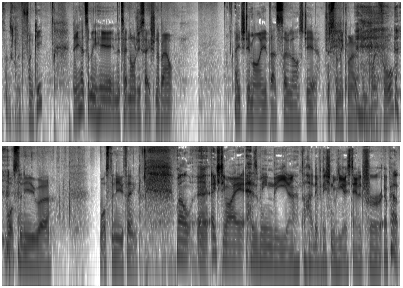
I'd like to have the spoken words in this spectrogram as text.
So that's quite funky. Now you had something here in the technology section about. HDMI that's so last year just when they came out with 1.4 what's the new uh, what's the new thing Well, uh, HDMI has been the uh, the high definition video standard for about.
